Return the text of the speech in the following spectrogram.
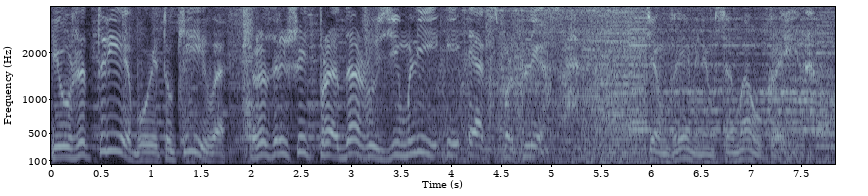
и уже требует у Киева разрешить продажу земли и экспорт леса. Тем временем сама Украина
